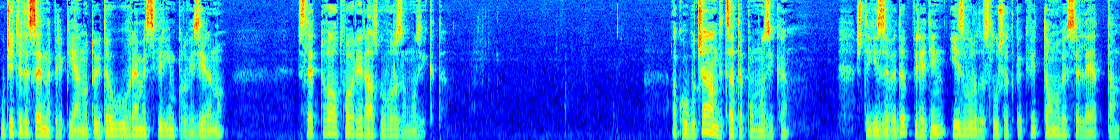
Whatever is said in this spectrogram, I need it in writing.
Учителя седна при пияното и дълго време свири импровизирано. След това отвори разговор за музиката. Ако обучавам децата по музика, ще ги заведа при един извор да слушат какви тонове се леят там.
